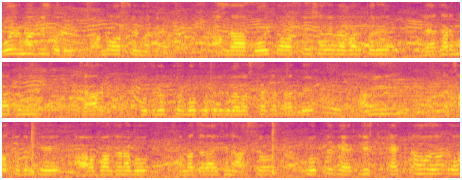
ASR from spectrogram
বইয়ের মাধ্যমে প্রতিরোধ অন্য অস্ত্রের মাধ্যমে। আমরা বইকে অস্ত্র হিসাবে ব্যবহার করে লেখার মাধ্যমে যার প্রতিরোধ করব, প্রতিরোধ ব্যবস্থাটা থাকবে। আমি ছাত্রদেরকে আহ্বান জানাব আমরা যারা এখানে আসছো, প্রত্যেকে অ্যাটলিস্ট একটা হলেও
